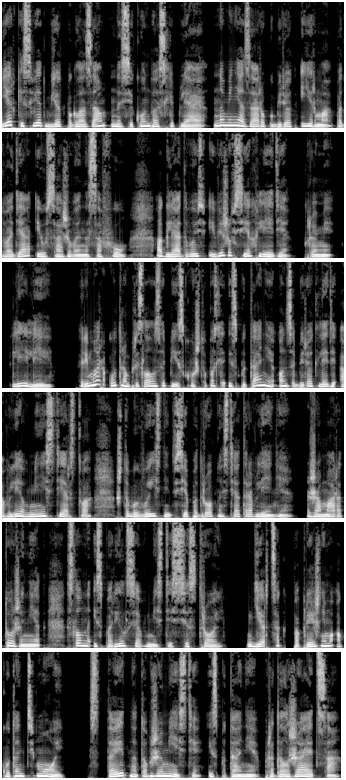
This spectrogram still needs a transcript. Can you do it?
Яркий свет бьет по глазам, на секунду ослепляя, но меня за руку берет Ирма, подводя и усаживая на софу. Оглядываюсь и вижу всех леди, кроме Лилии. Римар утром прислал записку, что после испытания он заберет леди Авле в министерство, чтобы выяснить все подробности отравления. Жамара тоже нет, словно испарился вместе с сестрой. Герцог по-прежнему окутан тьмой, стоит на том же месте, испытание продолжается.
